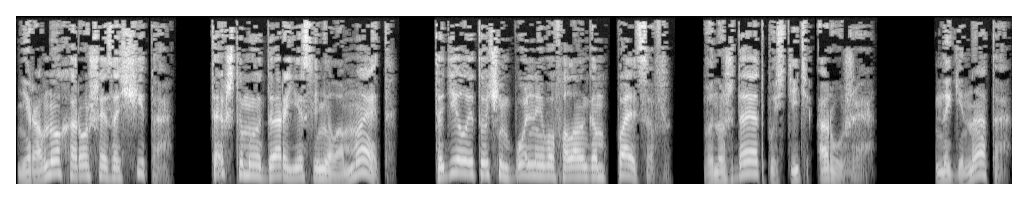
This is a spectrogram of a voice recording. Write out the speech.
не равно хорошая защита, так что мой удар, если не ломает, то делает очень больно его фалангам пальцев, вынуждая отпустить оружие. Нагината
